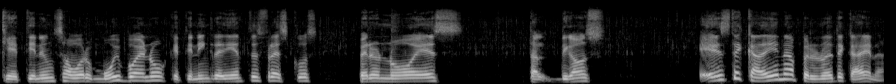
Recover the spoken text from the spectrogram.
que tiene un sabor muy bueno, que tiene ingredientes frescos, pero no es, tal, digamos, es de cadena, pero no es de cadena.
